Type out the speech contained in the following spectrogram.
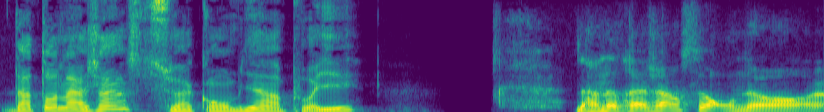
Dans ton agence, tu as combien d'employés? Dans notre agence, on a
